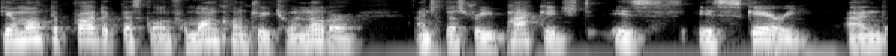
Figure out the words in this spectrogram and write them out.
the amount of product that's going from one country to another and just repackaged is is scary. And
